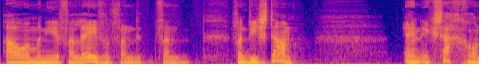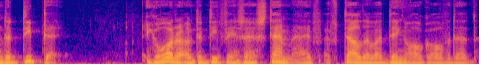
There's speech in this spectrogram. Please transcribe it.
oude manier van leven. Van, van, van die stam. En ik zag gewoon de diepte. Ik hoorde ook de diepte in zijn stem. Hij vertelde wat dingen ook over dat,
